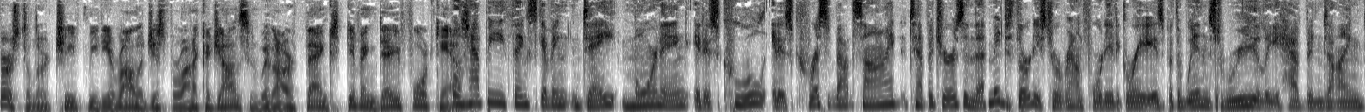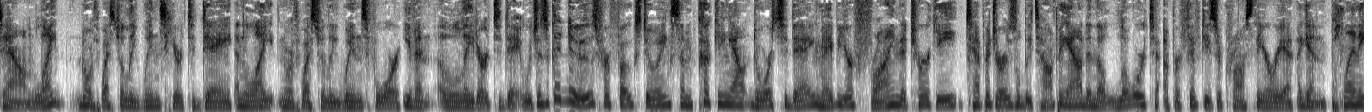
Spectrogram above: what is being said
First Alert Chief Meteorologist Veronica Johnson with our Thanksgiving Day forecast. Well, happy Thanksgiving Day morning. It is cool. It is crisp outside. Temperatures in the mid 30s to around 40 degrees, but the winds really have been dying down. Light northwesterly winds here today and light northwesterly winds for even later today, which is good news for folks doing some cooking outdoors today. Maybe you're frying the turkey. Temperatures will be topping out in the lower to upper 50s across the area. Again, plenty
